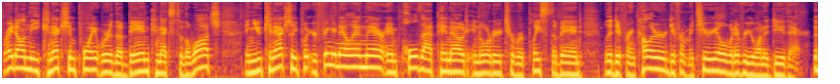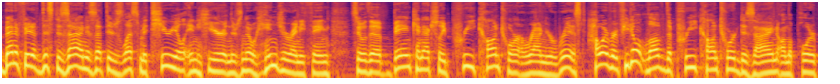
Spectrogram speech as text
right on the connection point where the band connects to the watch. And you can actually put your fingernail in there and pull that pin out in order to replace the band with a different color, different material, whatever you want to do there. The benefit of this design is that there's less material in here and there's no hinge or anything. So the band can actually pre-contour around your wrist. However, if you don't love the pre-contour design on the Polar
